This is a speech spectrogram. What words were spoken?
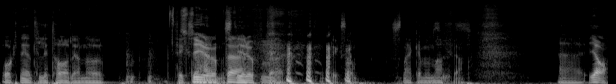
Åk ner till Italien och fixar Styr upp styr upp där liksom. Snacka med maffian. Eh, Ja.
